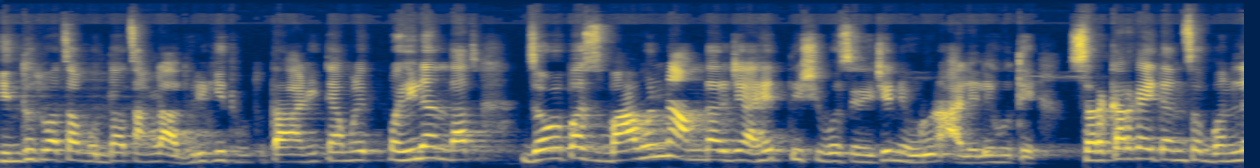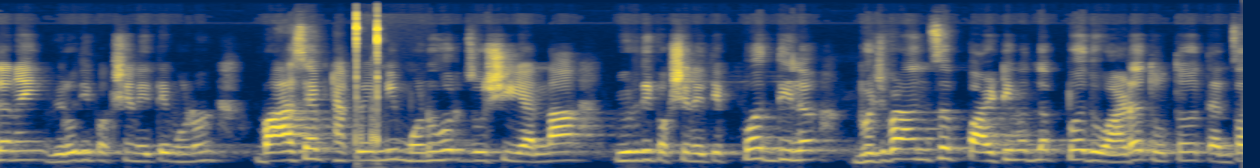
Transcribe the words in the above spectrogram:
हिंदुत्वाचा मुद्दा चांगला अधोरेखित होत होता आणि त्यामुळे पहिल्यांदाच जवळपास बावन्न आमदार जे आहेत ते शिवसेनेचे निवडून आलेले होते. सरकार काही त्यांचं बनलं नाही विरोधी पक्षनेते म्हणून बाळासाहेब ठाकरेंनी मनोहर जोशी यांना विरोधी पक्षनेते पद दिलं. भुजबळांचं पार्टीमधलं पद वाढत होतं. त्यांचा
